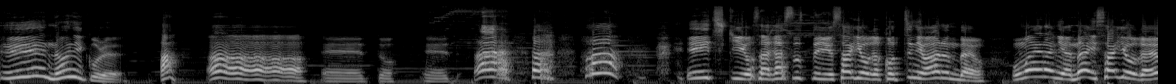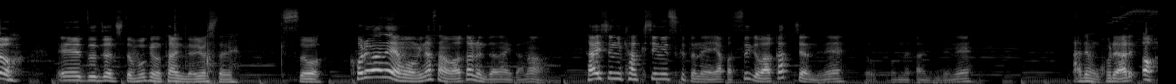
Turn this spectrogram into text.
ええー、なにこれ？ああああああえー、っと、えー、っと、ああああ H キーを探すっていう作業がこっちにはあるんだよお前らにはない作業がよえーと、じゃあちょっと僕のターンになりましたね。くそ。これはね、もう皆さんわかるんじゃないかな。最初に確信につくとねやっぱすぐ分かっちゃうんでね。そうこんな感じでね。あでもこれあれあ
